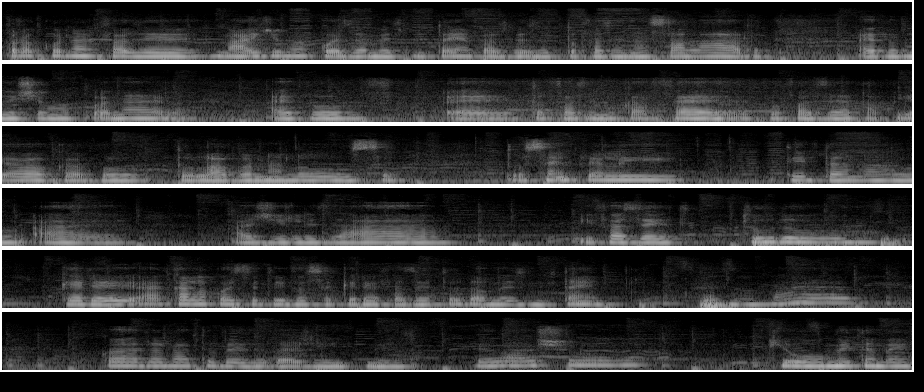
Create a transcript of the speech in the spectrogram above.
procurando fazer mais de uma coisa ao mesmo tempo. Às vezes eu estou fazendo a salada, aí vou mexer uma panela, aí vou é, tô fazendo café, vou fazer a tapioca, vou tô lavando a louça, tô sempre ali tentando é, agilizar e fazer tudo, querer, aquela coisa de você querer fazer tudo ao mesmo tempo. Mas é da natureza da gente mesmo. Eu acho que o homem também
